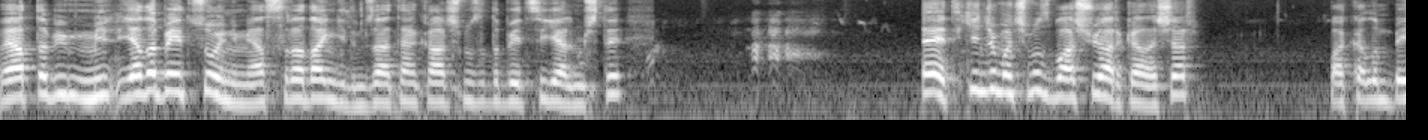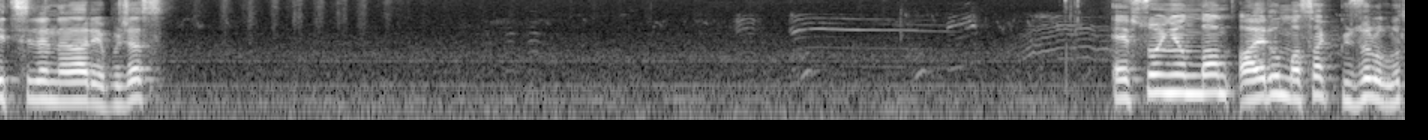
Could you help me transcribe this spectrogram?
Veyahut da bir mil- ya da Betsy oynayayım ya sıradan gidim. Zaten karşımıza da Betsy gelmişti. Evet ikinci maçımız başlıyor arkadaşlar. Bakalım Betsy ile neler yapacağız. Efson yanından ayrılmasak güzel olur.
